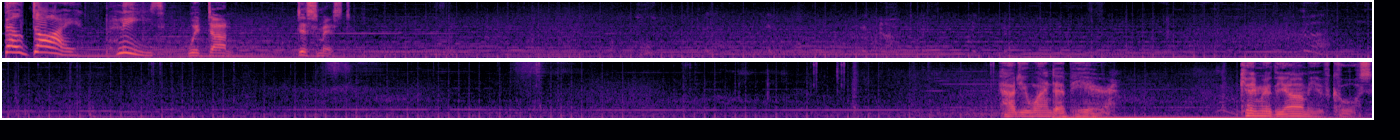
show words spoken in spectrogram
They'll die. Please. We're done. Dismissed. How'd you wind up here? Came with the army, of course.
